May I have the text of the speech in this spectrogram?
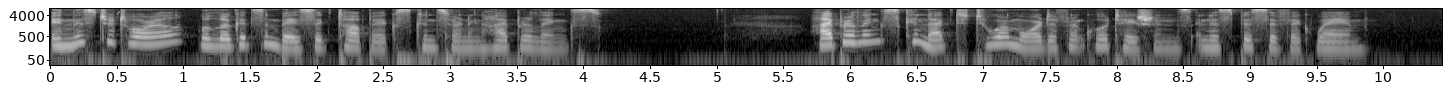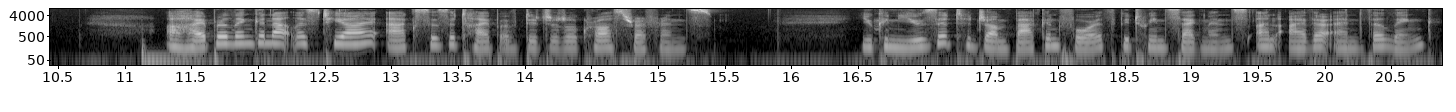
In this tutorial, we'll look at some basic topics concerning hyperlinks. Hyperlinks connect two or more different quotations in a specific way. A hyperlink in ATLAS.ti acts as a type of digital cross-reference. You can use it to jump back and forth between segments on either end of the link,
